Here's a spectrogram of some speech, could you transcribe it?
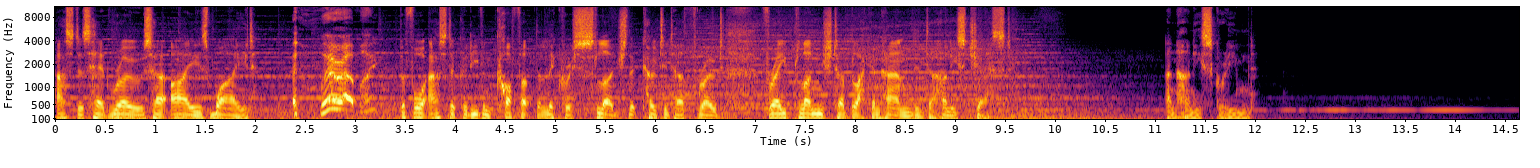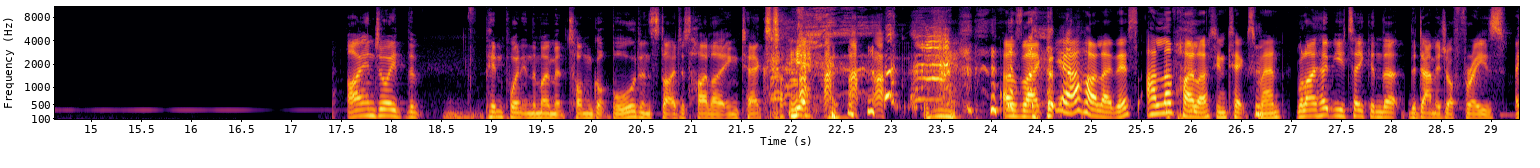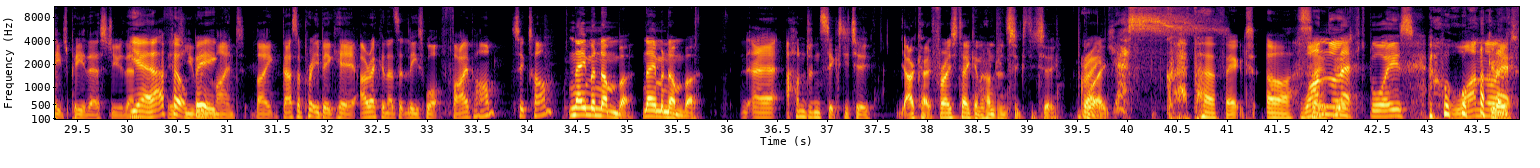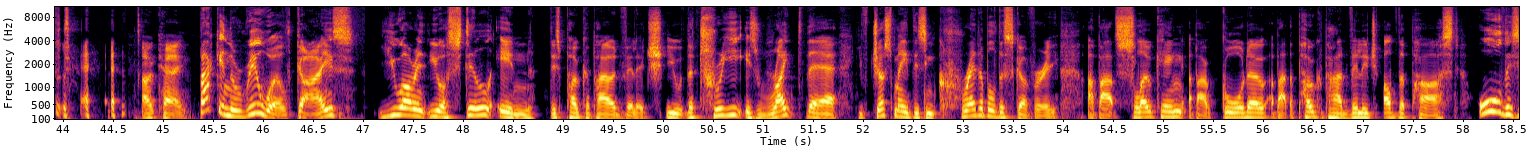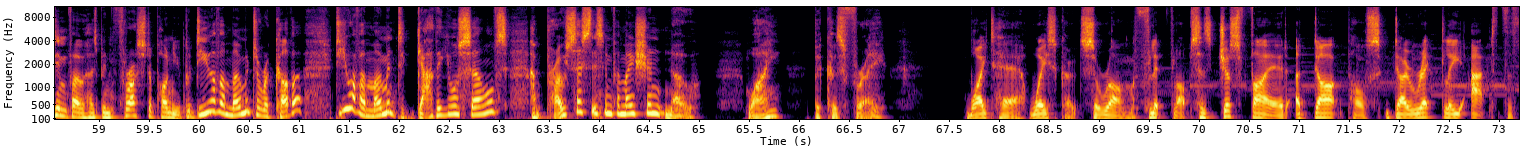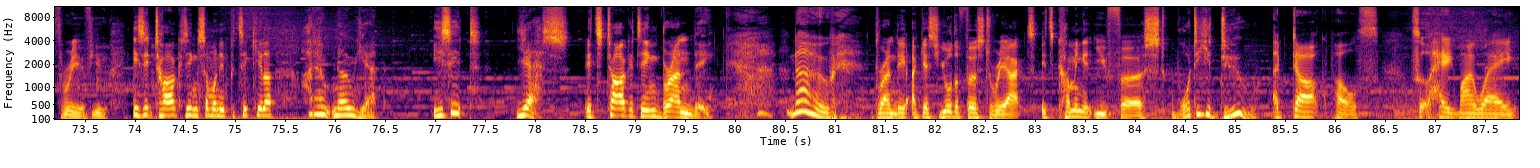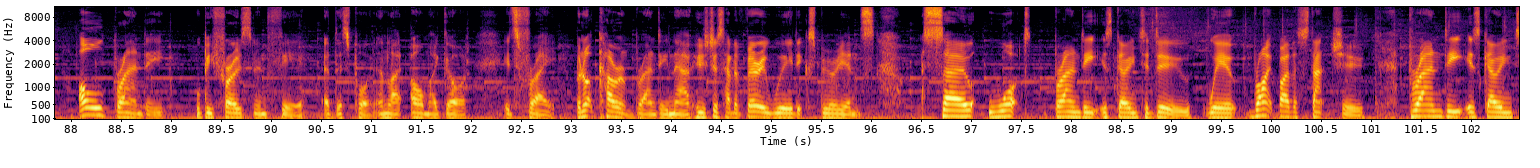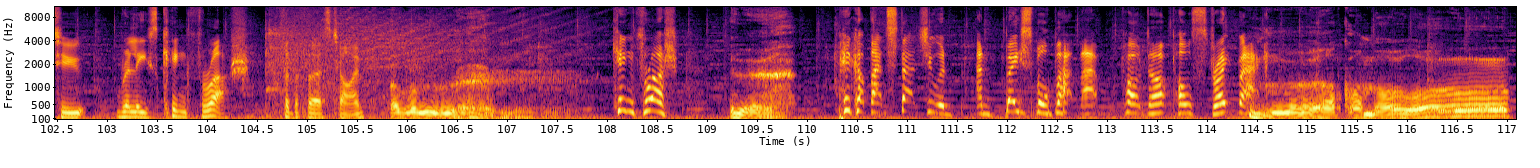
Asta's head rose, her eyes wide. Where am I? Before Asta could even cough up the licorice sludge that coated her throat, Frey plunged her blackened hand into Honey's chest. And Honey screamed. I enjoyed the pinpointing the moment Tom got bored and started just highlighting text. Yeah. I was like, yeah, I'll highlight this. I love highlighting text, man. well, I hope you've taken that the damage off Frey's HP there, Stu. Then, Yeah, that if felt you wouldn't big. Mind. Like that's a pretty big hit. I reckon that's at least what five harm, six harm, Name a number. Name a number. uh, 162. Okay, Frey's taken 162. Great. Yes. Perfect. Oh, so One left, boys. One left. Okay. Back in the real world, guys. You are in, you are still in this poker powered village. You the tree is right there. You've just made this incredible discovery about Slowking, about Gordo, about the poker powered village of the past. All this info has been thrust upon you. But do you have a moment to recover? Do you have a moment to gather yourselves and process this information? No. Why? Because Frey, White hair, waistcoat, sarong, flip flops has just fired a dark pulse directly at the three of you. Is it targeting someone in particular? I don't know yet. Is it? Yes, it's targeting Brandi. No. Brandi, I guess you're the first to react. It's coming at you first. What do you do? A dark pulse sort of heading my way. Old Brandi will be frozen in fear at this point and like, oh my god, it's Frey. But not current Brandi now, who's just had a very weird experience. So, what Brandi is going to do, we're right by the statue. Brandi is going to release King Thrush for the first time. King Thrush! Pick up that statue and, and baseball bat that po- dark pulse straight back.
